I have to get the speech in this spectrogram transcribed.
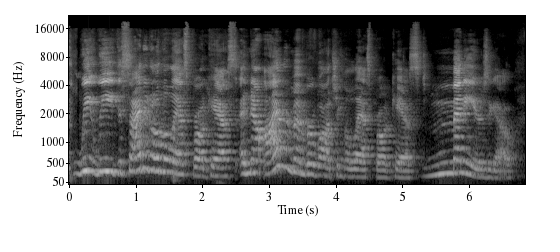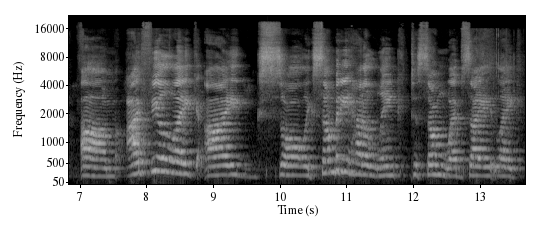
We we decided on the last broadcast, and now I remember watching the last broadcast many years ago. Um, I feel like I saw like somebody had a link to some website. Like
